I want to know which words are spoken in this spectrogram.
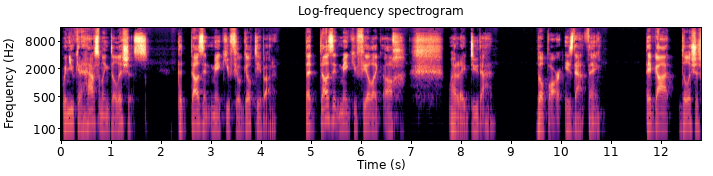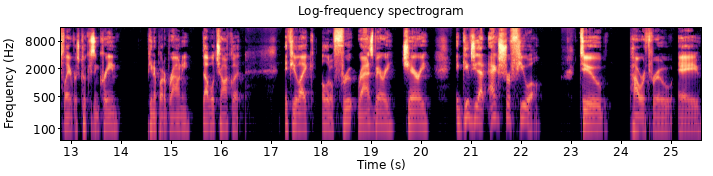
when you can have something delicious that doesn't make you feel guilty about it, that doesn't make you feel like, ugh, why did I do that? Built Bar is that thing. They've got delicious flavors cookies and cream, peanut butter brownie, double chocolate. If you like a little fruit, raspberry, cherry, it gives you that extra fuel to power through a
